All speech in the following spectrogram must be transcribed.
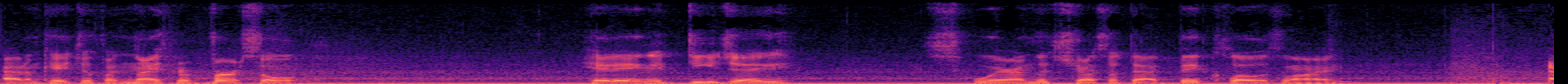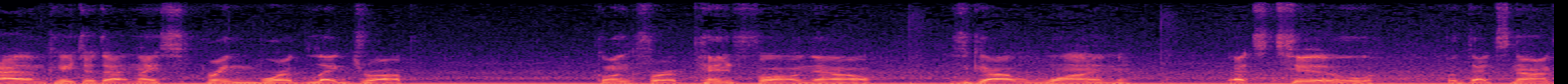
Adam Cage with a nice reversal. Hitting DJ square in the chest with that big clothesline. Adam Cage with that nice springboard leg drop. Going for a pinfall now. He's got one. That's two, but that's not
